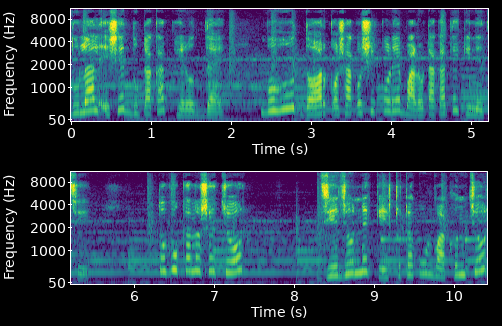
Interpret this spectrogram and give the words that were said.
দুলাল এসে দু টাকা ফেরত দেয়। বহু দর কষাকষি করে বারো টাকাতে কিনেছে। তবু কেন সে চোর? যে জন্যে কেষ্ট ঠাকুর মাখন চোর?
